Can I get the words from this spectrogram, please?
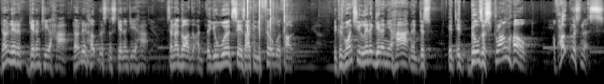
Don't let it get into your heart. Don't let hopelessness get into your heart. So, no, God, your word says I can be filled with hope. Because once you let it get in your heart and it just it, it builds a stronghold of hopelessness,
